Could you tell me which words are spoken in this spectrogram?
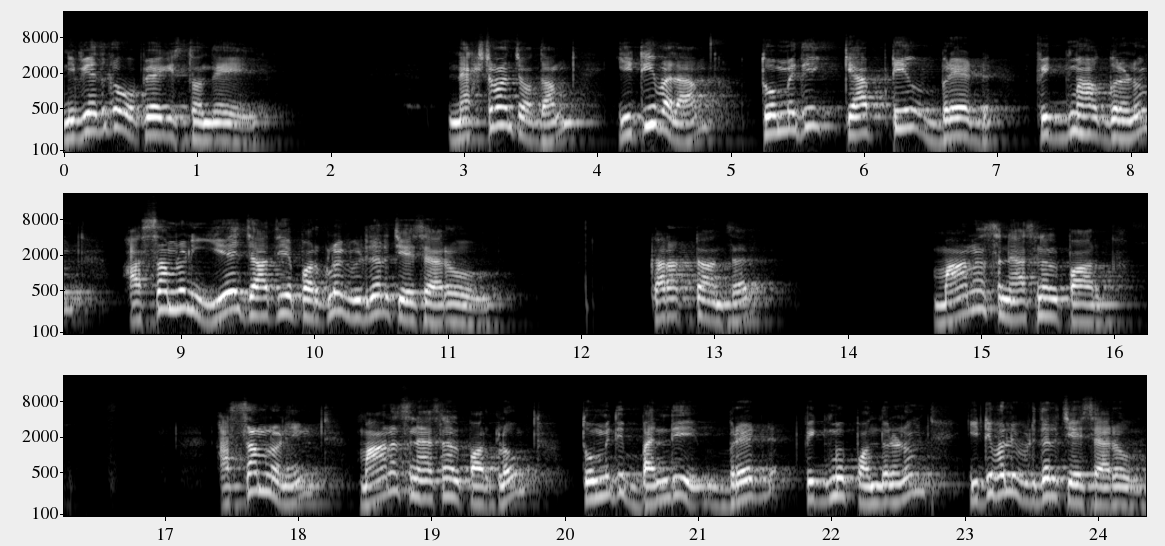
నివేదిక ఉపయోగిస్తుంది. నెక్స్ట్ వన్ చూద్దాం. ఇటీవల తొమ్మిది క్యాప్టివ్ బ్రేడ్ ఫిగ్మ హగ్గులను అస్సాంలోని ఏ జాతీయ పార్కులో విడుదల చేశారు? Correct answer Manas national park. అస్సాంలోని మానస్ నేషనల్ పార్క్లో తొమ్మిది బందీ బ్రెడ్ ఫిగ్మ పందులను ఇటీవల విడుదల చేశారు.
